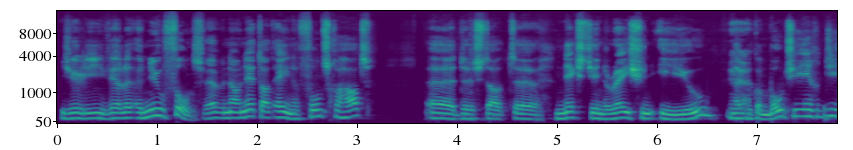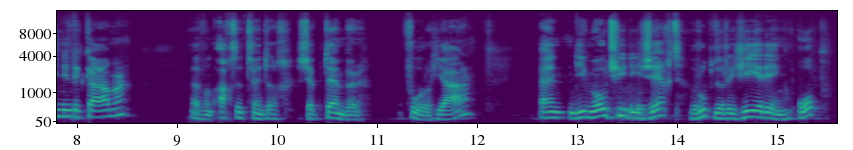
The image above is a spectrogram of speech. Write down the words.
jullie willen een nieuw fonds. We hebben nou net dat ene fonds gehad. Uh, dus dat uh, Next Generation EU. Daar heb ik een motie ingediend in de Kamer. Uh, van 28 september vorig jaar. En die motie die zegt, roept de regering op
